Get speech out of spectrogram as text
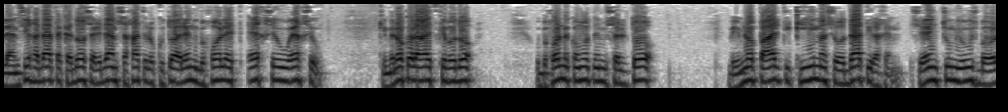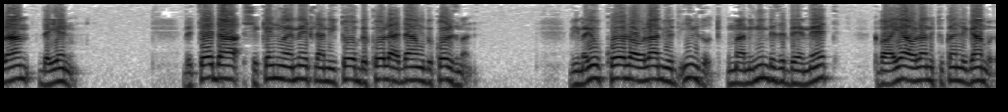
ולהמשיך הדעת הקדוש על ידי המשכת אלוקותו עלינו בכל עת איכשהו איכשהו, כי מלוא כל הארץ כבודו, ובכל מקומות ממשלתו, ואם לא פעלתי כי אם מה שהודעתי לכם, שאין שום ייאוש בעולם, דיינו. ותדע שכן הוא האמת לאמיתו בכל האדם ובכל זמן. ואם היו כל העולם יודעים זאת ומאמינים בזה באמת, כבר היה העולם מתוקן לגמרי.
